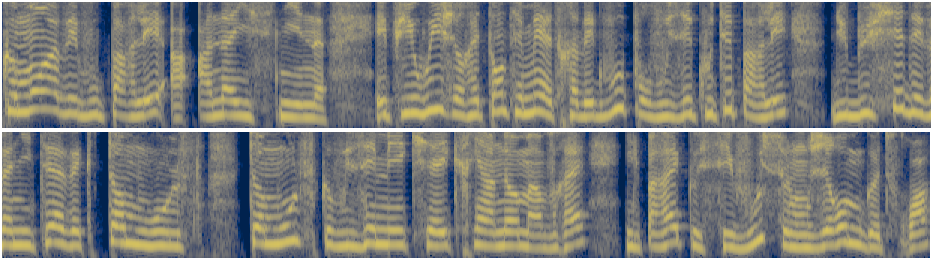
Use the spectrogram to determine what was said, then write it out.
Comment avez-vous parlé à Anaïs Nin Et puis oui, j'aurais tant aimé être avec vous pour vous écouter parler du bûcher des vanités avec Tom Wolfe. Tom Wolfe que vous aimez, qui a écrit Un homme, un vrai. Il paraît que c'est vous, selon Jérôme Godefroy,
